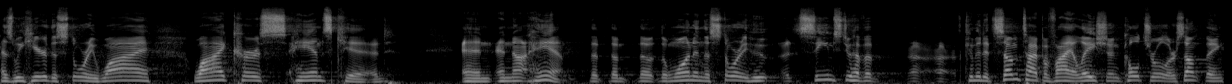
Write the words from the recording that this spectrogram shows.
as we hear the story, why, why curse Ham's kid and, and not Ham? The, the, the, the one in the story who uh, seems to have a, uh, committed some type of violation, cultural or something,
